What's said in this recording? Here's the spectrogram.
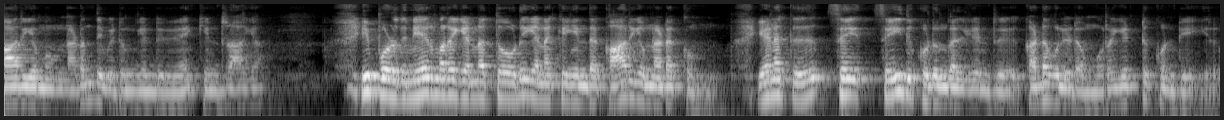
காரியமும் நடந்துவிடும் என்று நினைக்கின்றாயா? இப்பொழுது நேர்மறை எண்ணத்தோடு எனக்கு இந்த காரியம் நடக்கும். எனக்கு செய்து கொடுங்கள் என்று கடவுளிடம் முறையிட்டு கொண்டே இரு.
